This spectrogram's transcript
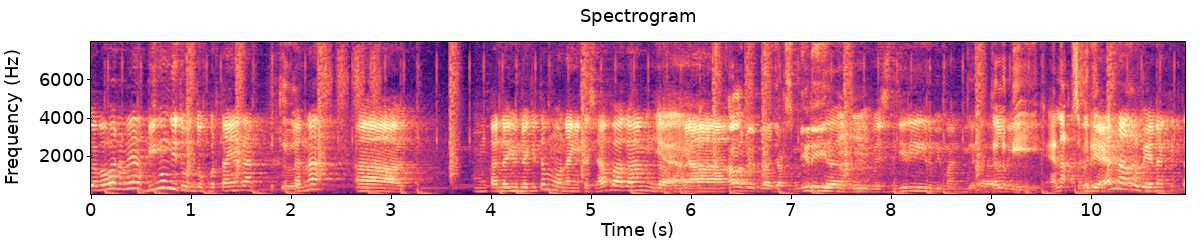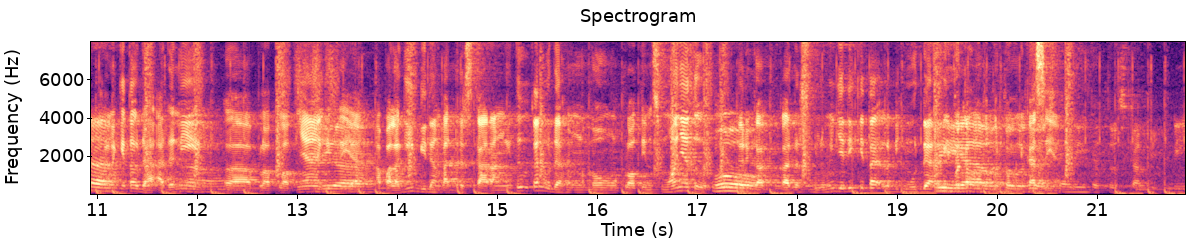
apa apa namanya bingung gitu untuk bertanya kan Betul. karena uh, Kanda Yunda kita mau nanya ke siapa kan nggak Ya. punya Kita lebih belajar sendiri. iya, lebih sendiri lebih mandiri dan kita lebih enak lebih sebenarnya enak lebih enak kita karena kita udah ada nih eh, plot-plotnya gitu Iya. ya apalagi bidang kader sekarang itu kan udah mau ngeplotin semuanya tuh Oh. dari ka- kader sebelumnya jadi kita lebih mudah nih iya untuk betul, betul berkomunikasi ya sekali betul sekali jadi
